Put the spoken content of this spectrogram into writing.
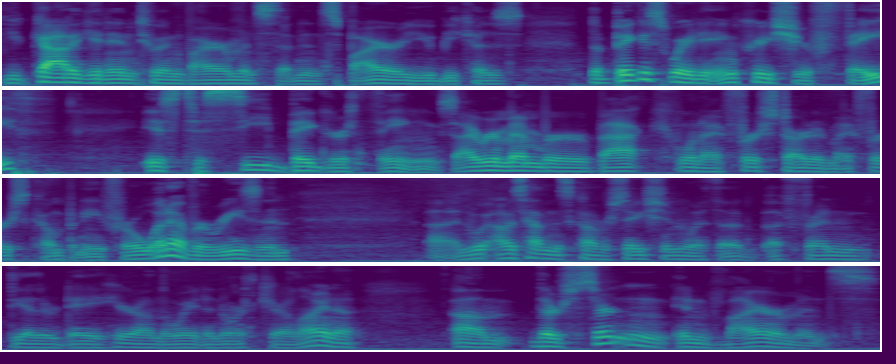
You got to get into environments that inspire you because the biggest way to increase your faith is to see bigger things. I remember back when I first started my first company, for whatever reason, uh, and I was having this conversation with a, a, friend the other day here on the way to North Carolina. Um, there's certain environments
